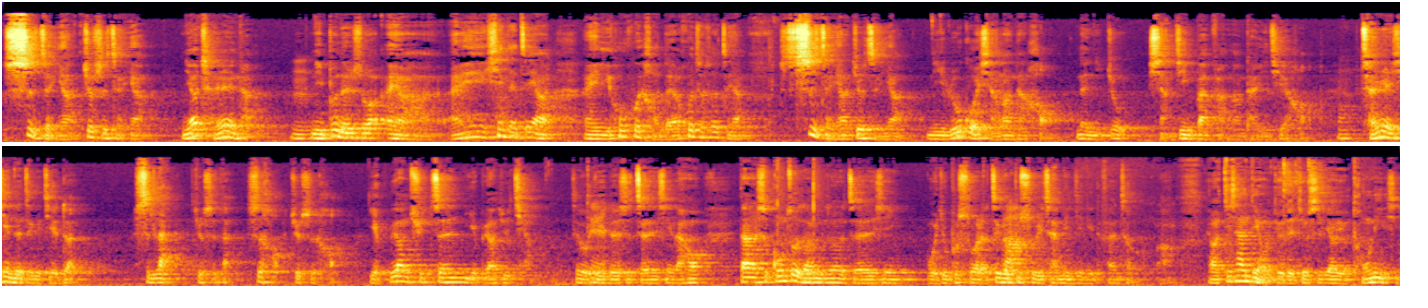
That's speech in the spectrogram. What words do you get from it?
是怎样就是怎样，你要承认它，嗯。你不能说哎呀，哎现在这样，哎以后会好的，或者说怎样是怎样就怎样。你如果想让他好，那你就想尽办法让他一切好。嗯成人性的这个阶段是烂就是烂，是好就是好，也不要去争，也不要去抢，这我觉得是责任心。然后当然是工作当中的责任心，我就不说了，这个不啊属于产品经理的范畴啊。然后第三点，我觉得就是要有同理心，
